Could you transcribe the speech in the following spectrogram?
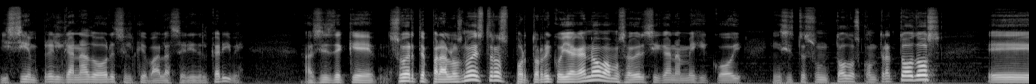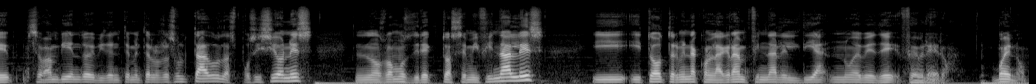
Y siempre el ganador es el que va a la Serie del Caribe. Así es de que suerte para los nuestros. Puerto Rico ya ganó. Vamos a ver si gana México hoy. Insisto, es un todos contra todos. Eh, se van viendo evidentemente los resultados, las posiciones. Nos vamos directo a semifinales. Y, todo termina con la gran final el día 9 de febrero. Bueno,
